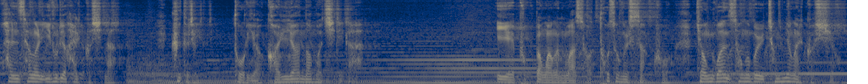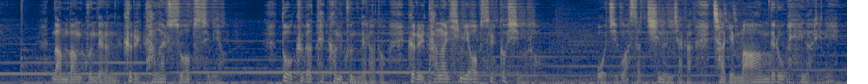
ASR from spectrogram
환상을 이루려 할 것이나 그들이 도리어 걸려 넘어지리라. 이에 북방왕은 와서 토성을 쌓고 견고한 성읍을 점령할 것이요 남방 군대는 그를 당할 수 없으며 또 그가 택한 군대라도 그를 당할 힘이 없을 것이므로 오직 와서 치는 자가 자기 마음대로 행하리니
